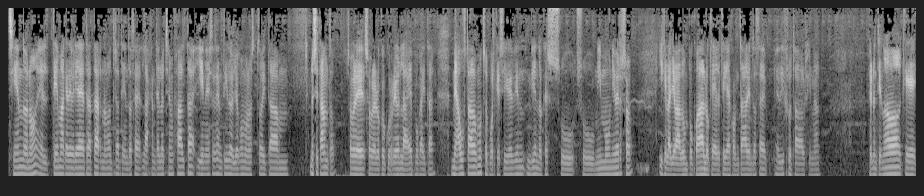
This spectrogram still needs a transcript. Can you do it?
siendo no el tema que debería de tratar no lo trate, entonces la gente lo echa en falta y en ese sentido yo como no estoy tan no sé tanto sobre, sobre lo que ocurrió en la época y tal. Me ha gustado mucho porque sigue vi- viendo que es su, su mismo universo y que lo ha llevado un poco a lo que él quería contar, entonces he disfrutado al final. Pero entiendo que,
